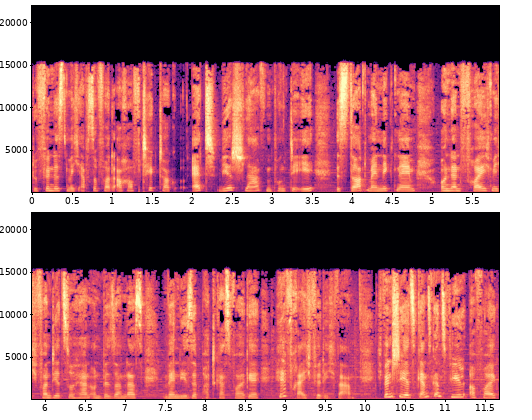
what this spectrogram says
Du findest mich ab sofort auch auf TikTok. At wirschlafen.de ist dort mein Nickname. Und dann freue ich mich von dir zu hören und besonders, wenn diese Podcast-Folge hilfreich für dich war. Ich wünsche dir jetzt ganz, ganz viel Erfolg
